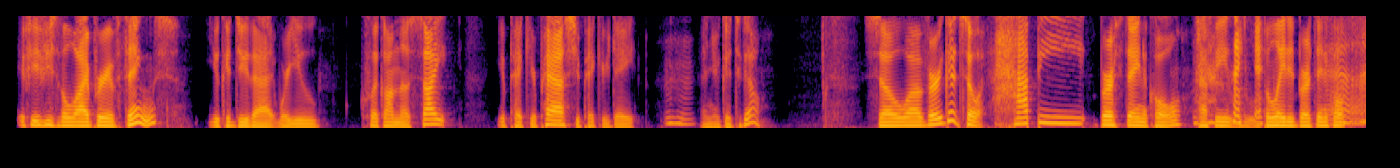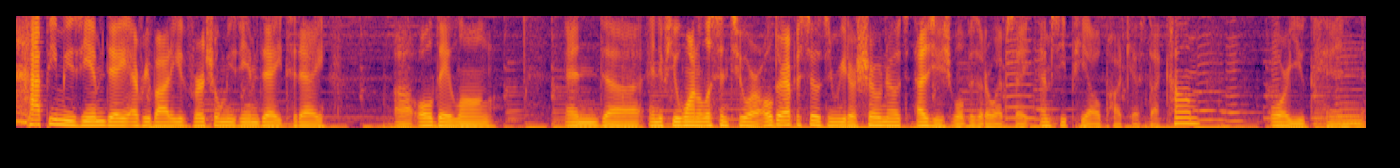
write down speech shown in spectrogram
if you've used the Library of Things, you could do that where you click on the site, you pick your pass, you pick your date, Mm-hmm. and you're good to go. So uh, very good. So happy birthday, Nicole! Happy belated birthday, Nicole! Happy Museum Day, everybody! Virtual Museum Day today, uh, all day long. And uh, and if you want to listen to our older episodes and read our show notes, as usual, visit our website mcplpodcast.com, or you can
